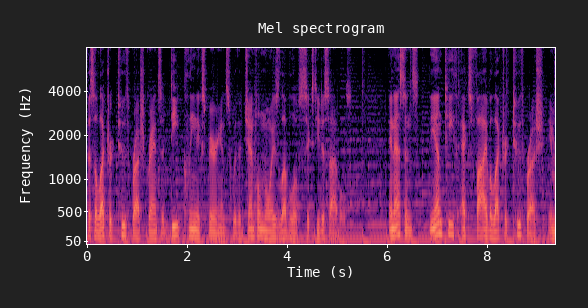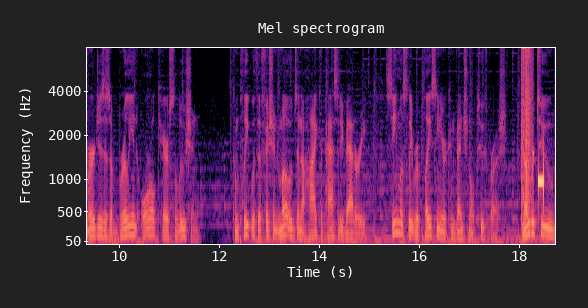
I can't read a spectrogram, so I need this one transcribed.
This electric toothbrush grants a deep clean experience with a gentle noise level of 60 decibels. In essence, the M-Teeth X5 electric toothbrush emerges as a brilliant oral care solution, complete with efficient modes and a high-capacity battery, seamlessly replacing your conventional toothbrush. Number 2.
